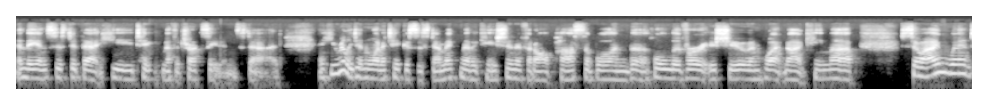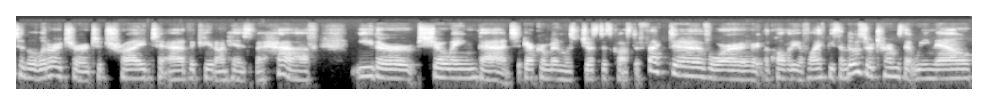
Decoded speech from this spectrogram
and they insisted that he take methotrexate instead. And he really didn't want to take a systemic medication if at all possible, and the whole liver issue and whatnot came up. So I went to the literature to try to advocate on his behalf, either showing that Goeckerman was just as cost effective or the quality of life piece. And those are terms that we now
